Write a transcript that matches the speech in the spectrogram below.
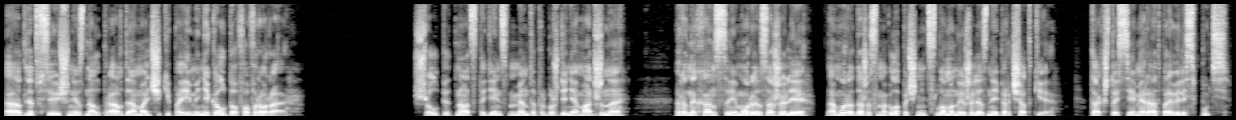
Адлет все еще не знал правды о мальчике по имени Голдов Аврора. Шел пятнадцатый день с момента пробуждения Маджина. Раны Ханса и Моры зажили, а Мора даже смогла починить сломанные железные перчатки. Так что семеро отправились в путь.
